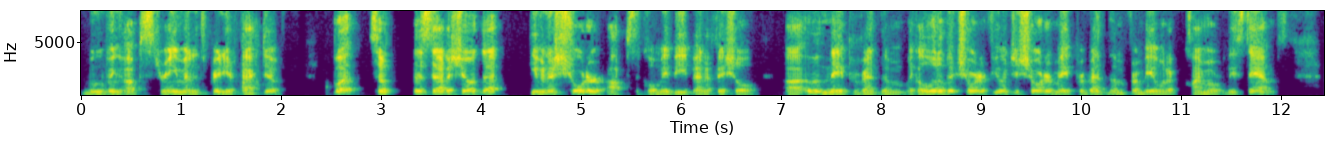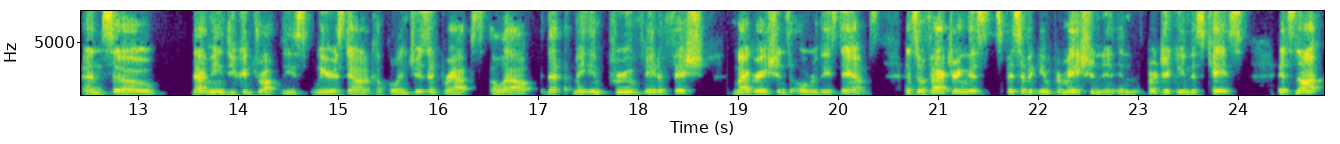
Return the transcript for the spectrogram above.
moving upstream and it's pretty effective. But some of this data showed that even a shorter obstacle may be beneficial uh, may prevent them like a little bit shorter, a few inches shorter, may prevent them from being able to climb over these dams. And so that means you could drop these weirs down a couple inches and perhaps allow that may improve native fish migrations over these dams. And so factoring this specific information in, in particularly in this case, it's not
